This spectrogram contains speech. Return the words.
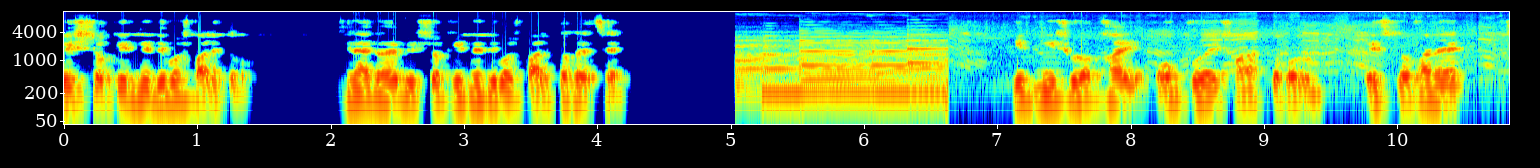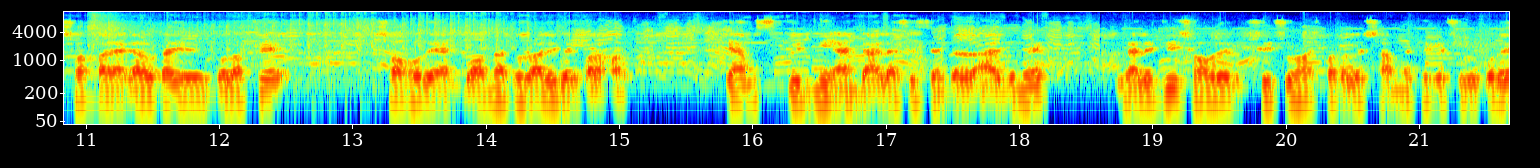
বিশ্ব কিডনি দিবস পালিত। ঝিনাইদহে বিশ্ব কিডনি দিবস পালিত হয়েছে। কিডনি সুরক্ষায় অঙ্কুরেই শনাক্ত করুন। এই স্লোগানে সকাল এগারোটায় এই উপলক্ষে শহরে এক বর্ণাঢ্য র্যালি বের করা হয়। ক্যাম্পস, কিডনি অ্যান্ড ডায়ালাইসিস সেন্টারের আয়োজনে র্যালিটি শহরের শিশু হাসপাতালের সামনে থেকে শুরু করে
